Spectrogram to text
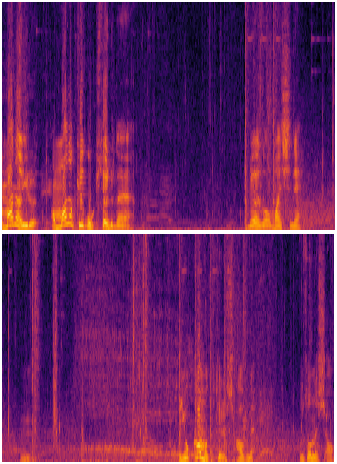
あ、まだいる。あ、まだ結構来てるね。とりあえずお前死ね。うん。4日も来てるし、危ない。嘘でしょ？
